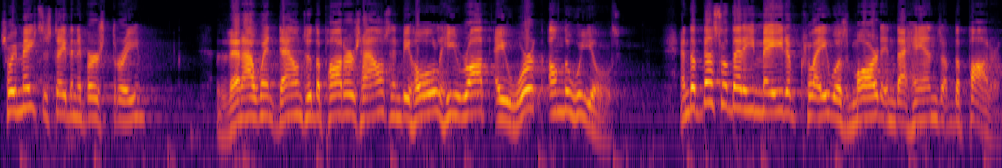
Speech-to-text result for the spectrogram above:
So he makes a statement in verse 3. Then I went down to the potter's house, and behold, he wrought a work on the wheels. And the vessel that he made of clay was marred in the hands of the potter.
